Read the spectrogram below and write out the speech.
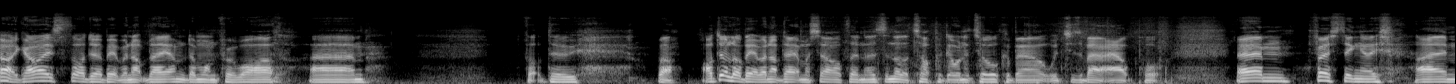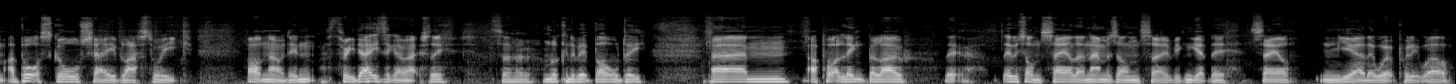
Alright guys, thought I'd do a bit of an update. I haven't done one for a while. Um, thought I'd do, well, I'll do a little bit of an update on myself. Then there's another topic I want to talk about, which is about output. Um, first thing is, um, I bought a skull shave last week. Oh no, I didn't. Three days ago actually. So I'm looking a bit baldy. Um, I'll put a link below. It was on sale on Amazon, so if you can get the sale, mm, yeah, they work pretty well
